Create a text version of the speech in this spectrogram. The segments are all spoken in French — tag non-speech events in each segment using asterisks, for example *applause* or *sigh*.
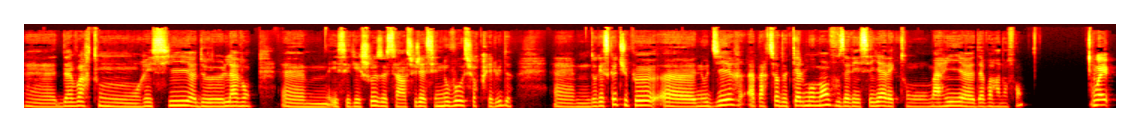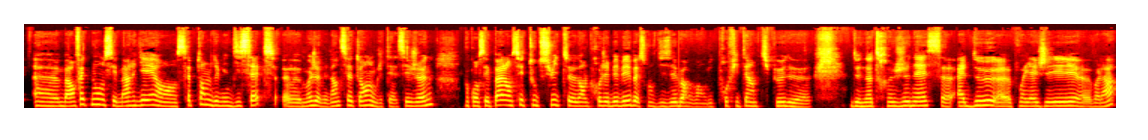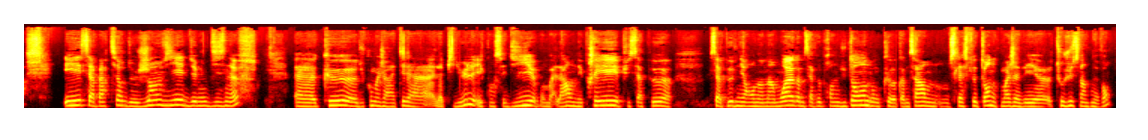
euh, d'avoir ton récit de l'avant. Euh, et c'est quelque chose, c'est un sujet assez nouveau sur Prélude. Euh, donc, est-ce que tu peux euh, nous dire à partir de quel moment vous avez essayé avec ton mari d'avoir un enfant? Ouais, euh, bah en fait nous on s'est mariés en septembre 2017. Euh, moi j'avais 27 ans donc j'étais assez jeune. Donc on s'est pas lancé tout de suite euh, dans le projet bébé parce qu'on se disait bah on va envie de profiter un petit peu de de notre jeunesse à deux, euh, voyager, euh, voilà. Et c'est à partir de janvier 2019 que du coup moi j'ai arrêté la, la pilule et qu'on s'est dit bon bah là on est prêt et puis ça peut ça peut venir en un mois comme ça peut prendre du temps donc comme ça on, se laisse le temps. Donc moi j'avais tout juste 29 ans.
